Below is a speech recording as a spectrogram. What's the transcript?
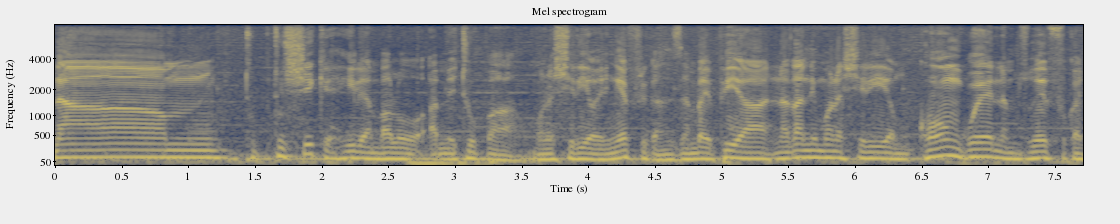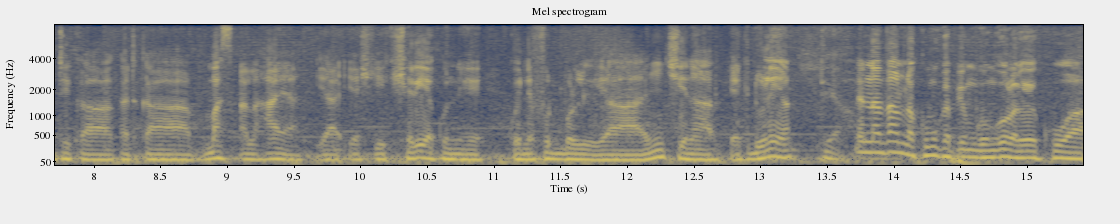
na mm, tu, tushike ile ambalo ametupa mwanasheria wa Young Africans ambaye pia nadhani mwanasheria mkongwe na mzoefu katika katika masala haya ya, ya sheria kwenye kwenye football ya nchi na ya kidunia. Na nadhani nakumbuka pia Mgongoro aliyekuwa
